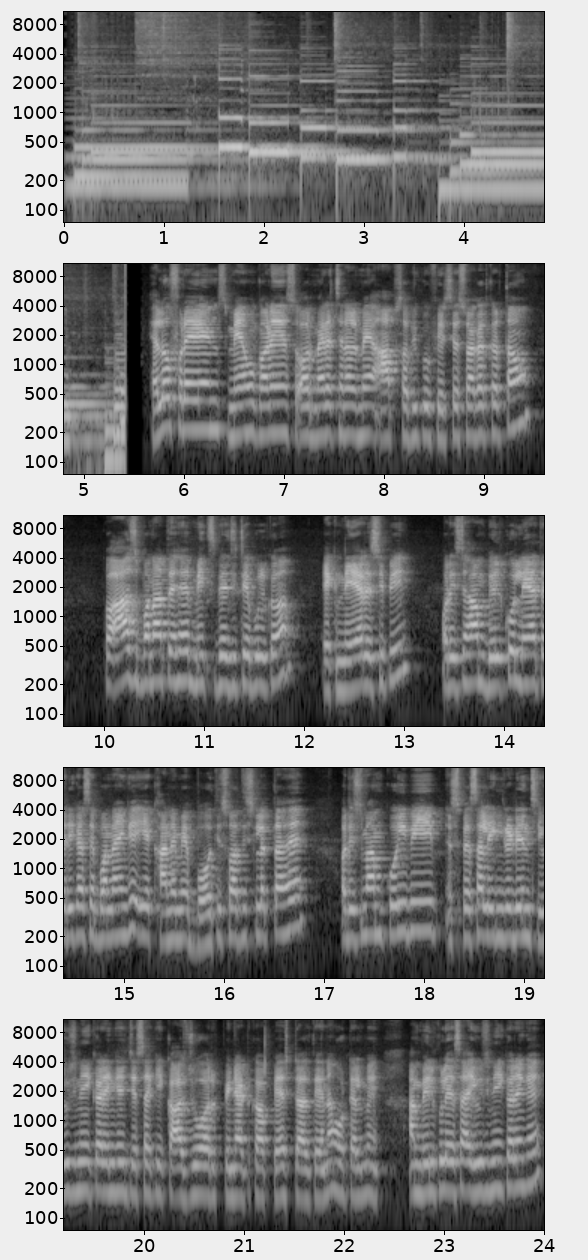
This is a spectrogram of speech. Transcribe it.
हेलो फ्रेंड्स मैं हूँ गणेश और मेरे चैनल में आप सभी को फिर से स्वागत करता हूँ। तो आज बनाते हैं मिक्स वेजिटेबल का एक नया रेसिपी और इसे हम बिल्कुल नया तरीका से बनाएँगे। ये खाने में बहुत ही स्वादिष्ट लगता है और इसमें हम कोई भी स्पेशल इंग्रेडिएंट्स यूज़ नहीं करेंगे। जैसा कि काजू और पीनट का पेस्ट डालते हैं ना होटल में, हम बिल्कुल ऐसा यूज़ नहीं करेंगे।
